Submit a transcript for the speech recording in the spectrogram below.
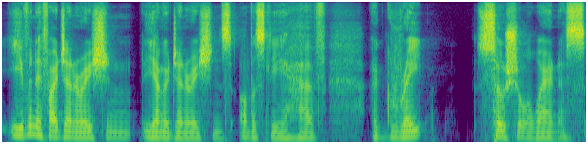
Even if our generation younger generations obviously have a great social awareness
